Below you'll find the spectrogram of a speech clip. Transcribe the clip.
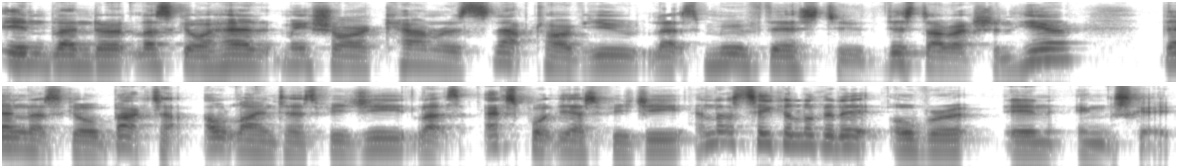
in Blender, let's go ahead, make sure our camera is snapped to our view. Let's move this to this direction here. Then let's go back to outline to SVG, let's export the SVG, and let's take a look at it over in Inkscape.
